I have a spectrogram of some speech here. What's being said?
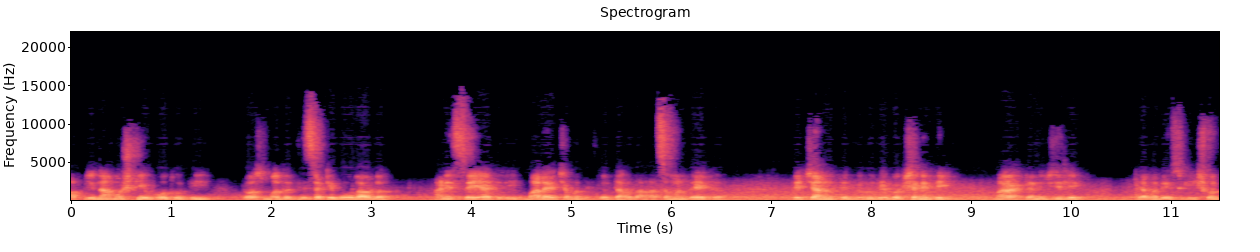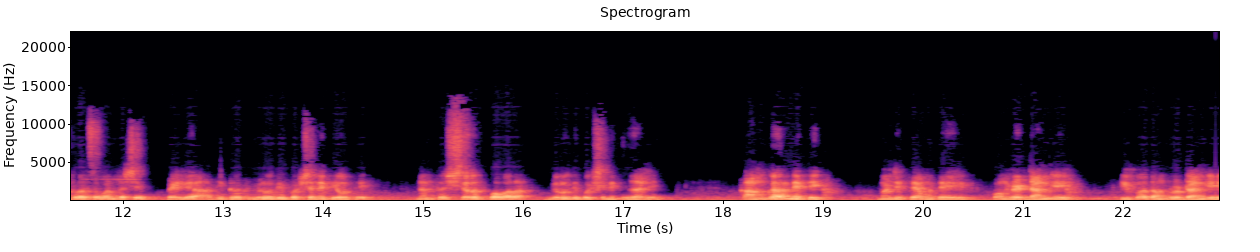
आपली नामुष्की होत होती त्यावेळेस मदतीसाठी बोलावलं आणि सह्याद्री हिमालयाच्या मदतीला धावला असं म्हणता येतं. त्याच्यानंतर विरोधी पक्षनेते महाराष्ट्राने जिले त्यामध्ये यशवंतराव चव्हाण तसे पहिले अधिकृत विरोधी पक्षनेते होते. नंतर शरद पवार विरोधी पक्षनेते झाले. कामगार नेते म्हणजे त्यामध्ये कॉम्रेड डांगे पिपद अमृत डांगे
